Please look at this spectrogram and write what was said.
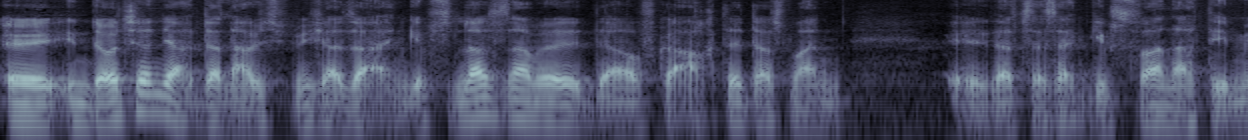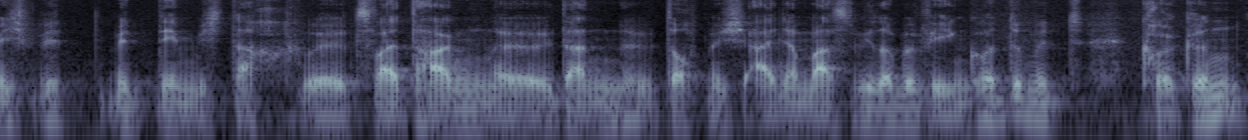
Äh, in Deutschland, ja, dann habe ich mich also eingipsen lassen, habe darauf geachtet, dass man äh, dass das ein Gips war, nachdem ich mit, mit dem ich nach äh, zwei Tagen äh, dann äh, doch mich einigermaßen wieder bewegen konnte mit Krücken.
